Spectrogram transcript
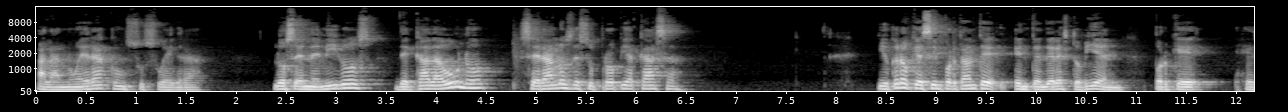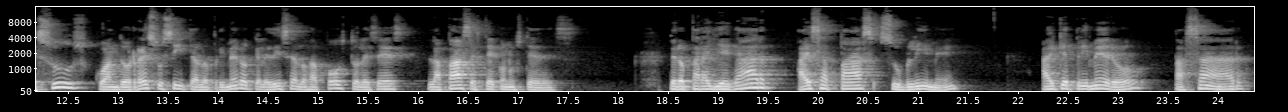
a la nuera con su suegra. Los enemigos de cada uno serán los de su propia casa. Yo creo que es importante entender esto bien, porque Jesús cuando resucita lo primero que le dice a los apóstoles es, la paz esté con ustedes. Pero para llegar a esa paz sublime, hay que primero pasar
